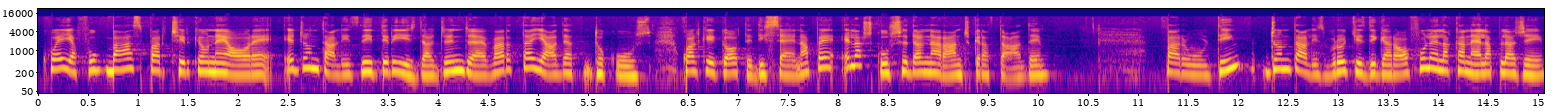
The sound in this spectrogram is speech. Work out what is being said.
Quei a fug bas per circa un'ora e giuntali di ris dal gengevar tagliate a tocus, qualche goccia di senape e la scusse dal narancio grattate. Per ultimo, giuntali sbrucci di garofalo e la cannella plagé.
